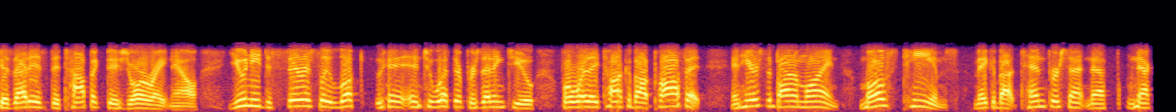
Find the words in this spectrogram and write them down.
because that is the topic du jour right now, you need to seriously look into what they're presenting to you for where they talk about profit. And here's the bottom line most teams make about 10% net, net,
